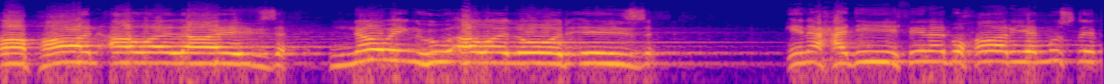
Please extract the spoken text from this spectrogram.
upon our lives knowing who our Lord is. In a hadith in al-Bukhari and Muslim,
